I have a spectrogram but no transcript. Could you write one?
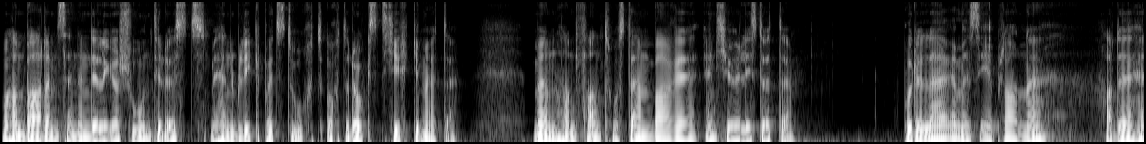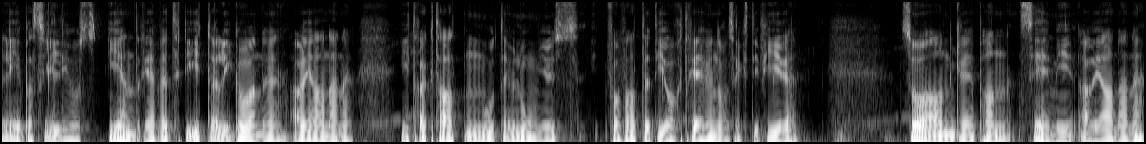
og han ba dem sende en delegasjon til øst med henblikk på et stort ortodokst kirkemøte, men han fant hos dem bare en kjølig støtte. På det læremessige planet hadde hellige Basilius gjendrevet de ytterliggående arianerne i traktaten mot Eunomius, forfattet i år 364. Så angrep han semi-arianerne,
